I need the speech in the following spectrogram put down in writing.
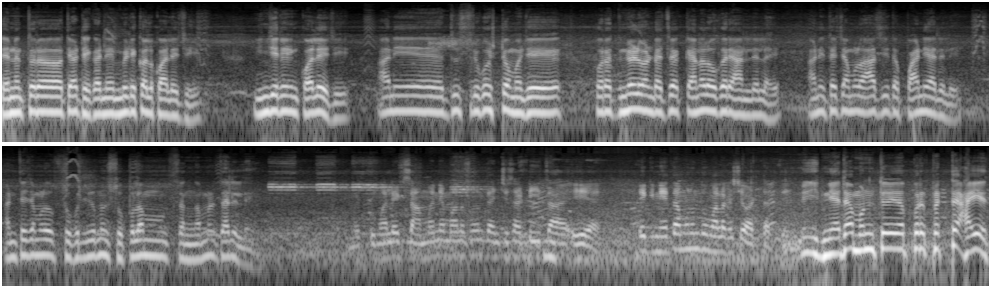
त्यानंतर त्या ठिकाणी मेडिकल कॉलेज आहे इंजिनिअरिंग कॉलेज आहे. आणि दुसरी गोष्ट म्हणजे परत निळवंडाचं कॅनल वगैरे आणलेलं आहे. आणि त्याच्यामुळं आज इथं पाणी आलेलं आहे. आणि त्याच्यामुळं सुपलिम सुपलम संगमन झालेलं आहे. मग तुम्हाला एक सामान्य माणूस म्हणून त्यांच्यासाठी चा- हे आहे. एक नेता म्हणून तुम्हाला कसे वाटतात ते? नेता म्हणून ते परफेक्ट आहेच.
